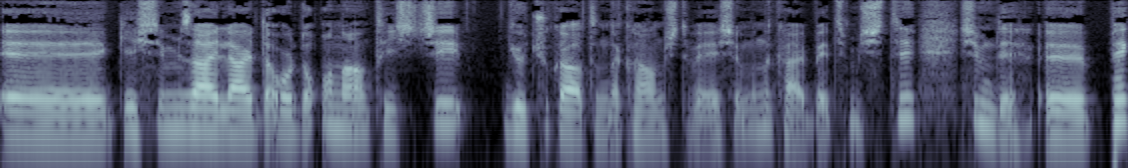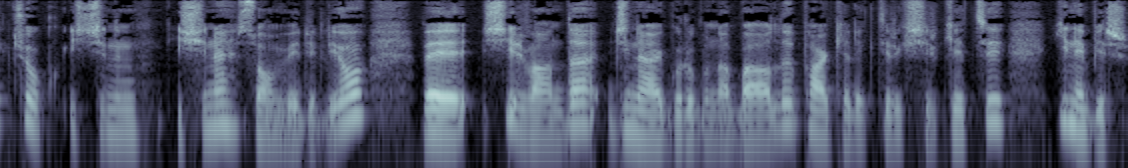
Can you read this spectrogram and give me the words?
E, geçtiğimiz aylarda orada 16 işçi göçük altında kalmıştı ve yaşamını kaybetmişti. Şimdi e, pek çok işçinin işine son veriliyor ve Şirvan'da Ciner grubuna bağlı Park Elektrik şirketi yine bir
